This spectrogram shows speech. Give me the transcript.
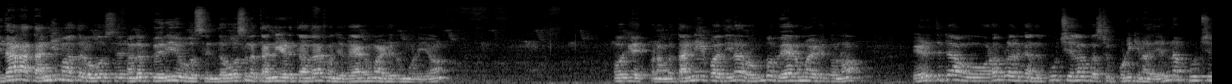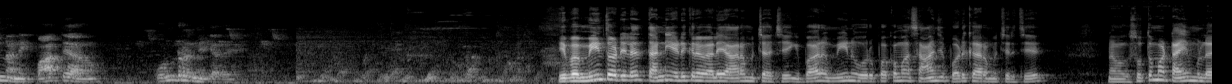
இதான் நான் தண்ணி மாத்திர ஓசு நல்ல பெரிய ஓசு இந்த ஓசுல தண்ணி எடுத்தால் தான் கொஞ்சம் வேகமாக எடுக்க முடியும். ஓகே இப்போ நம்ம தண்ணியை பார்த்தீங்கன்னா ரொம்ப வேகமாக எடுக்கணும். எடுத்துட்டு அவன் உடம்புல இருக்க அந்த பூச்சியெல்லாம் ஃபர்ஸ்ட் பிடிக்கணும். அது என்ன பூச்சின்னு நான் இன்னைக்கு பார்த்தே ஆகணும். ஒன்று இன்னைக்கு அது இப்போ மீன் தொட்டிலேருந்து தண்ணி எடுக்கிற வேலையை ஆரம்பிச்சாச்சு. இங்கே பாருங்கள் மீன் ஒரு பக்கமாக சாஞ்சு படுக்க ஆரம்பிச்சிருச்சு. நமக்கு சுத்தமாக டைம் இல்லை.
